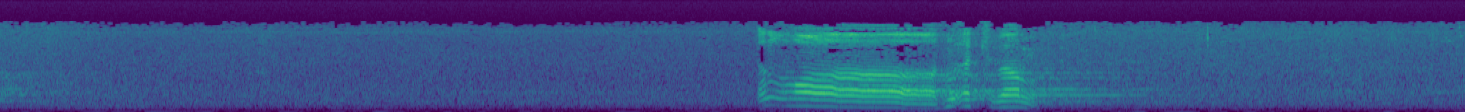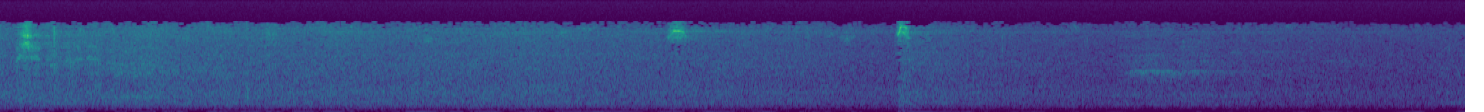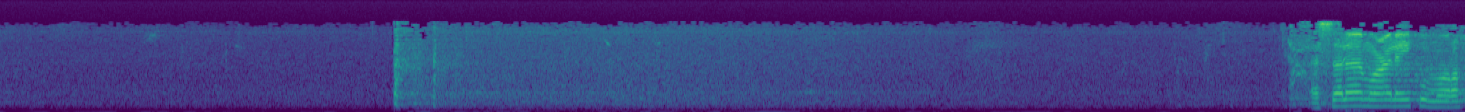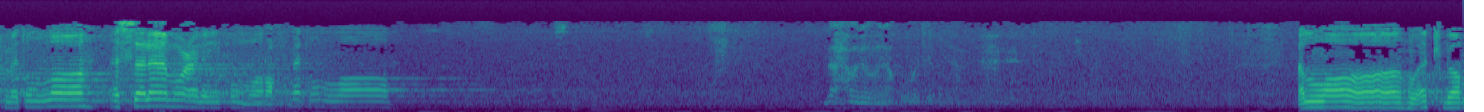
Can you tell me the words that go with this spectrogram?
الله أكبر السلام عليكم ورحمة الله. السلام عليكم ورحمة الله. لا حول ولا قوة إلا بالله. الله أكبر.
